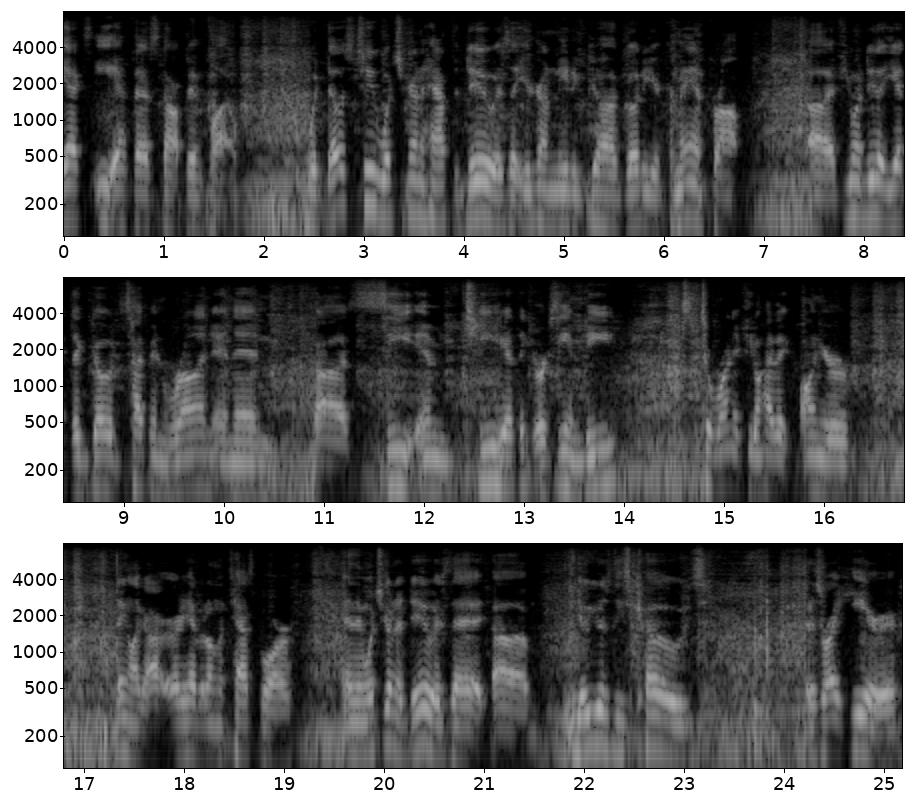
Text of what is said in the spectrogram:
exefs.bin file. With those two, what you're going to have to do is that you're going to need to uh, go to your command prompt. Uh, if you want to do that, you have to go type in run and then uh, CMT, I think, or CMD to run if you don't have it on your thing. Like I already have it on the taskbar. And then what you're going to do is that um, you'll use these codes that is right here,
